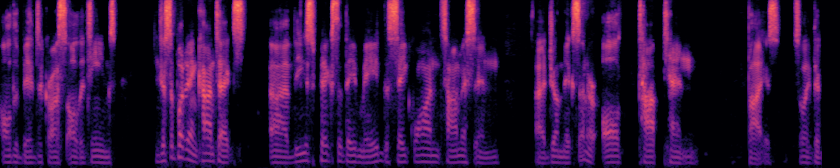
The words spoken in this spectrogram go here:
all the bids across all the teams. Just to put it in context, uh, these picks that they've made, the Saquon, Thomas, and uh, Joe Mixon, are all top ten buys. So like the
